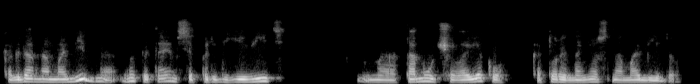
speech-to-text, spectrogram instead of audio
Когда нам обидно, мы пытаемся предъявить тому человеку, который нанес нам обиду.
